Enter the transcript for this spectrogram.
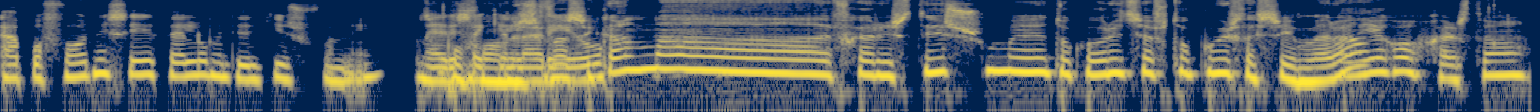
Αποφώνηση θέλω με τη δική σου φωνή. Μέρη Αποφώνηση. Σακελαρίου. Βασικά να ευχαριστήσουμε το κορίτσι αυτό που ήρθε σήμερα. Δηλαδή, εγώ ευχαριστώ.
